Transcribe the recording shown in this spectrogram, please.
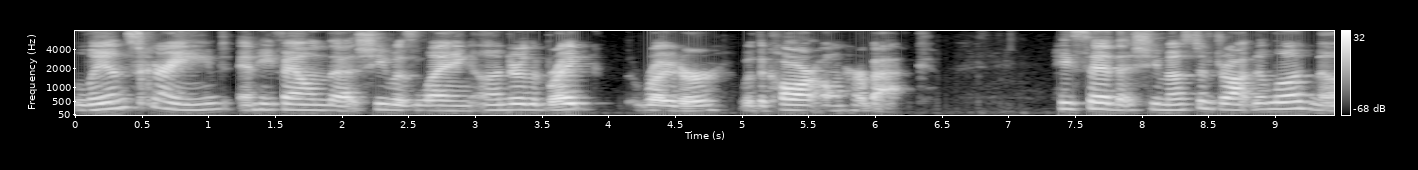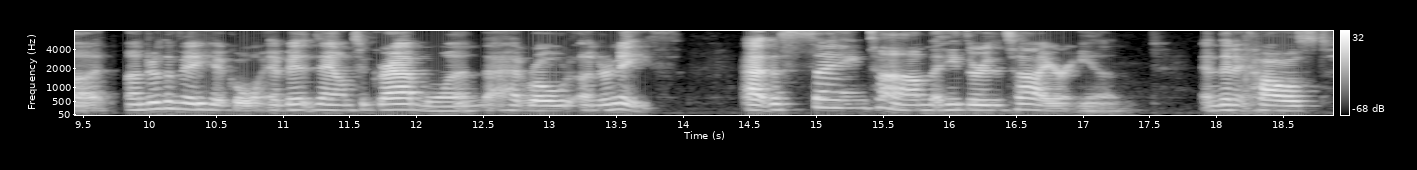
Lynn screamed, and he found that she was laying under the brake rotor with the car on her back. He said that she must have dropped a lug nut under the vehicle and bent down to grab one that had rolled underneath at the same time that he threw the tire in. And then it caused,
